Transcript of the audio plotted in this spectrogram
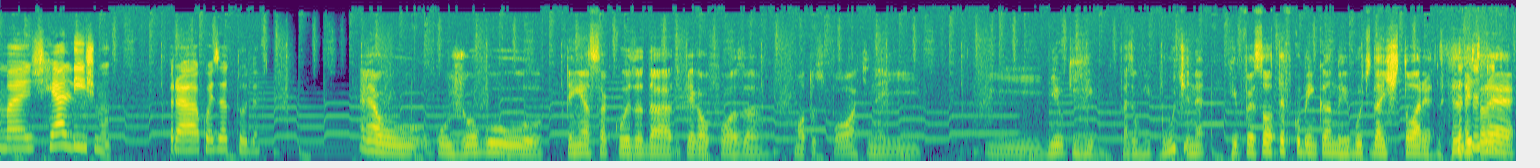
mais realismo para coisa toda. É, o, o jogo tem essa coisa da, de pegar o Forza Motorsport, né? E e meio que fazer um reboot, né? E o pessoal até ficou brincando do reboot da história. a história é,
